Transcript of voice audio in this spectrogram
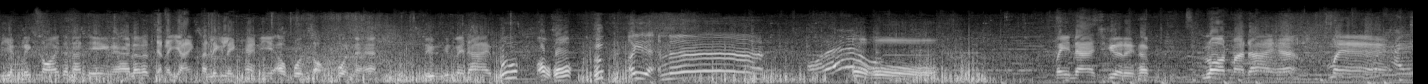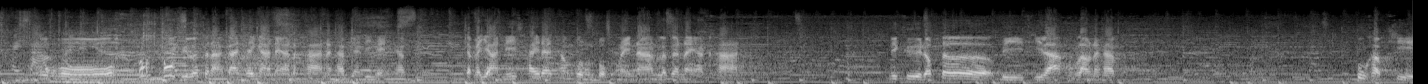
เรียงเล็กน้อยเท่านั้นเองนะฮะแล้วก็จักรยานคันเล็กๆแค่นี้เอาคนสองคนนะฮะดึงขึ้นไปได้ปุ๊บโอ้โหปุ๊บเอ้ยอันนะพอแล้วโอ้โหไม่น่าเชื่อเลยครับ รอดมาได้ฮะแม่ใครใครสาวโอ้โหนี่คือลักษณะการใช้งานในอาคารนะครับ อย่างที่เห็นครับ จักรยานนี้ใช้ได้ทั้งบนบกในน้ำแล้วก็ในอาคาร นี่คือดรบีทีระของเรานะครับ ผู้ขับขี่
